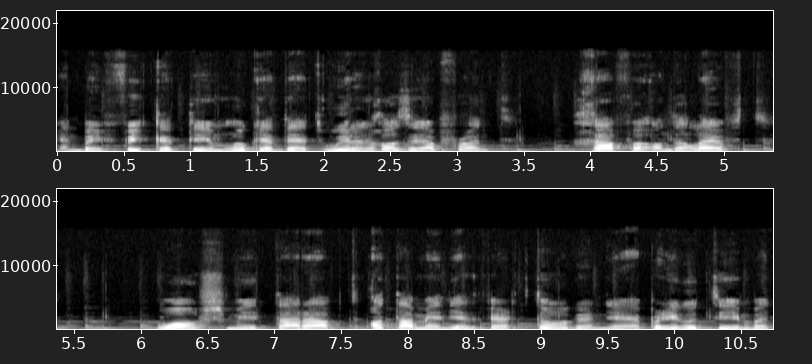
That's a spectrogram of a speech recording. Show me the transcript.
And Benfica team, look at that, Willian Jose up front, Rafa on the left, Waldschmidt, Taarabt, Otamendi and Vertonghen. Yeah, pretty good team, but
